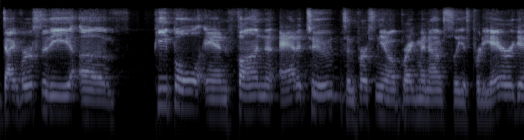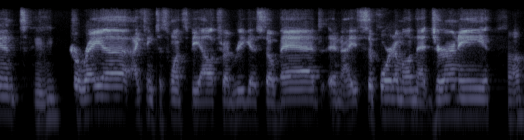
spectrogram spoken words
diversity of people and fun attitudes and person. You know, Bregman obviously is pretty arrogant. Mm-hmm. Correa, I think, just wants to be Alex Rodriguez so bad, and I support him on that journey. Uh-huh.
